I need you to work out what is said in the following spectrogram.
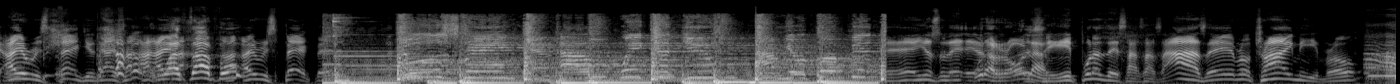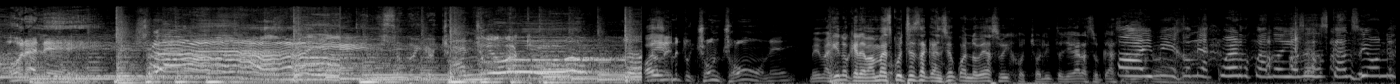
I respect you guys. I, I, What's up, fool? I, I respect, eh. Ellos le- eh, Pura rola. Sí, puras de sasasas, eh, bro. Try me, bro. Órale. Oye, Dame tu chonchón, eh. me imagino que la mamá escucha esa canción cuando ve a su hijo Cholito llegar a su casa. Ay, mi hijo, me acuerdo cuando oías esas canciones.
